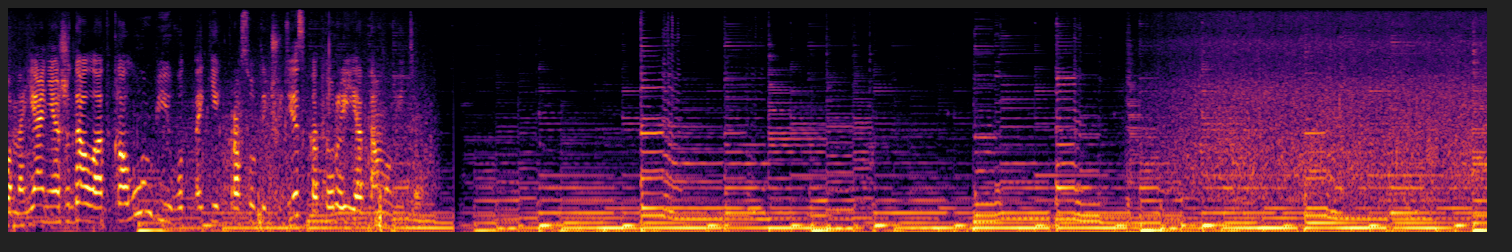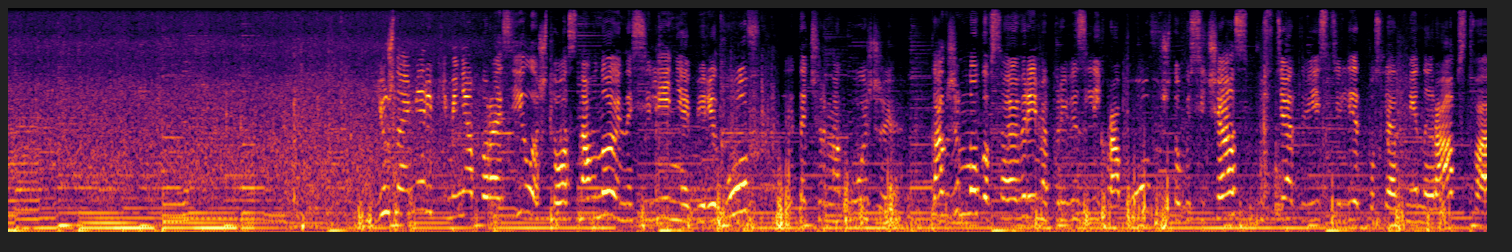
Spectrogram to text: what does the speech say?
просто очарована. Я не ожидала от Колумбии вот таких красот и чудес, которые я там увидела. Меня поразило, что основное население берегов – это чернокожие. Как же много в свое время привезли рабов, чтобы сейчас, спустя 200 лет после отмены рабства,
